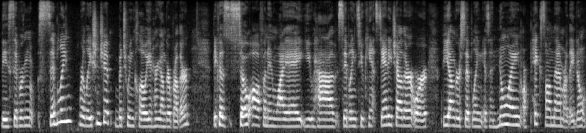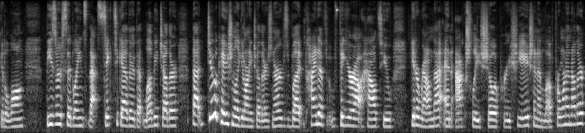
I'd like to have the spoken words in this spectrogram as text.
the sibling, sibling relationship between Chloe and her younger brother because so often in YA you have siblings who can't stand each other or the younger sibling is annoying or picks on them or they don't get along. These are siblings that stick together, that love each other, that do occasionally get on each other's nerves, but kind of figure out how to get around that and actually show appreciation and love for one another,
